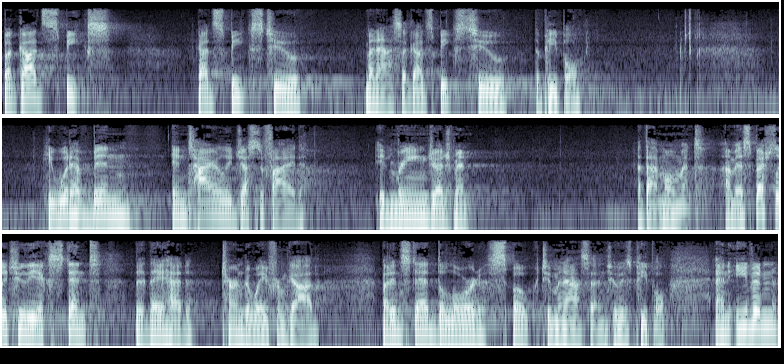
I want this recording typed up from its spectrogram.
But God speaks. God speaks to Manasseh, God speaks to the people. He would have been entirely justified in bringing judgment at that moment, um, especially to the extent that they had turned away from God. But instead, the Lord spoke to Manasseh and to his people. And even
